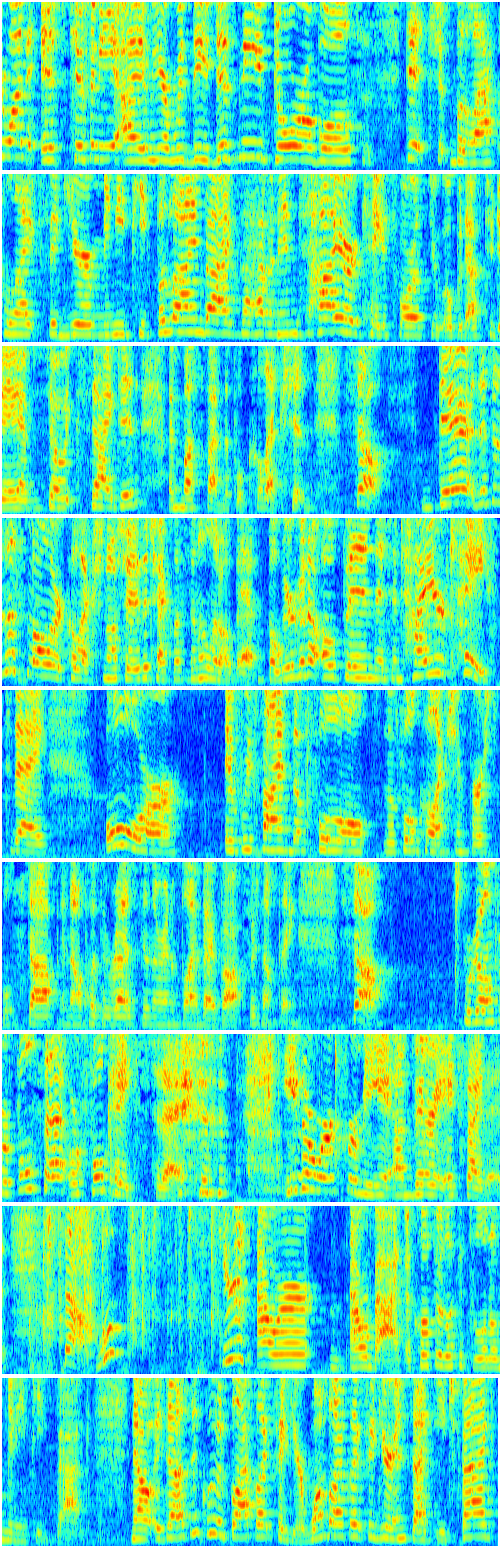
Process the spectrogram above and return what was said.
everyone, it's Tiffany. I am here with the Disney Doorables Stitch Blacklight Figure Mini Peek Blind Bags. I have an entire case for us to open up today. I'm so excited. I must find the full collection. So, there, this is a smaller collection. I'll show you the checklist in a little bit. But we're going to open this entire case today. Or, if we find the full the full collection first, we'll stop and I'll put the rest in the random blind bag box or something. So, we're going for full set or full case today. Either work for me. I'm very excited. So, whoop. Here's our our bag. A closer look at the little mini peek bag. Now, it does include blacklight figure. One blacklight figure inside each bag.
